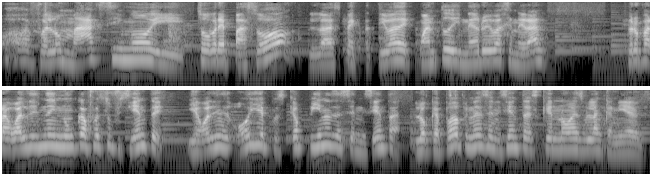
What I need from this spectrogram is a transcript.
oh, fue lo máximo y sobrepasó la expectativa de cuánto dinero iba a generar. Pero para Walt Disney nunca fue suficiente. Y a Walt Disney, oye, pues, ¿qué opinas de Cenicienta? Lo que puedo opinar de Cenicienta es que no es Blancanieves.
